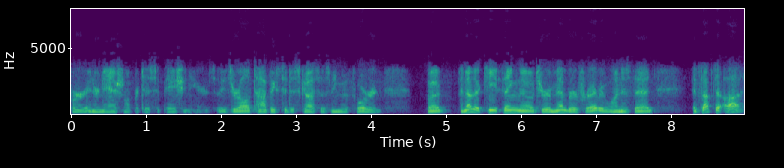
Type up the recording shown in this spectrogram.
for international participation here. So these are all topics to discuss as we move forward. But another key thing, though, to remember for everyone is that it's up to us.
